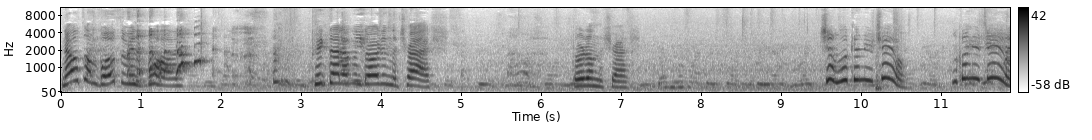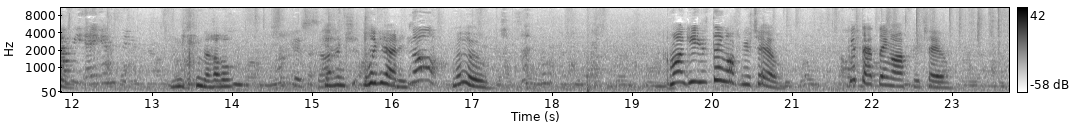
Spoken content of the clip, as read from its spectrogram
Now it's on both of his paws. Pick that up and throw it in the trash. Throw it on the trash. Jim, look on your tail. Look on your tail. he ate anything? no. He's look at it. No. Move. Come on, get your thing off your tail. Get that thing off your tail. It's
